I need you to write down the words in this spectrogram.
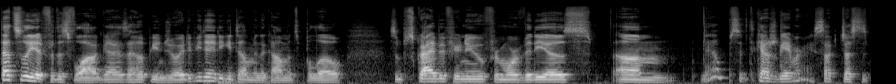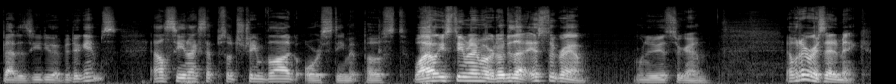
that's really it for this vlog, guys. I hope you enjoyed. If you did, you can tell me in the comments below. Subscribe if you're new for more videos. Um, yeah, Pacific the Casual Gamer. I suck just as bad as you do at video games. And I'll see you next episode stream vlog or Steemit post. Why don't you Steemit anymore? Don't do that. Instagram. I'm going to do Instagram. And whatever I say to make.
